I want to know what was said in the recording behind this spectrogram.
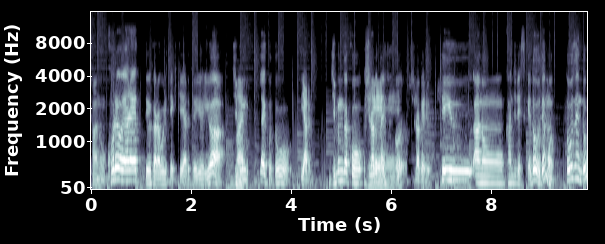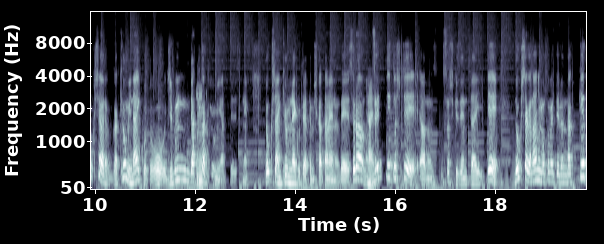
あのこれをやれって言うから降りてきてやるというよりは、自分がやりたいことをやる。自分がこう調べたいことを調べるっていう、あの感じですけど、でも当然読者が興味ないことを自分だけが興味あってですね、読者に興味ないことをやっても仕方ないので、それは前提として、あの組織全体で読者が何求めてるんだっけ、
